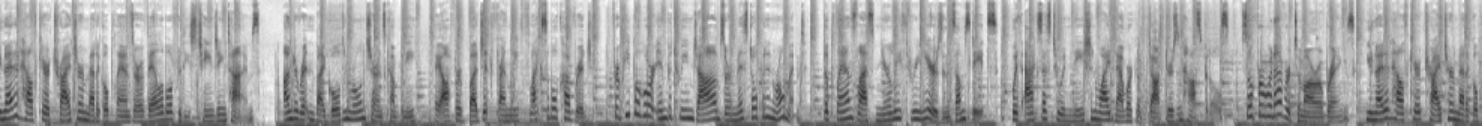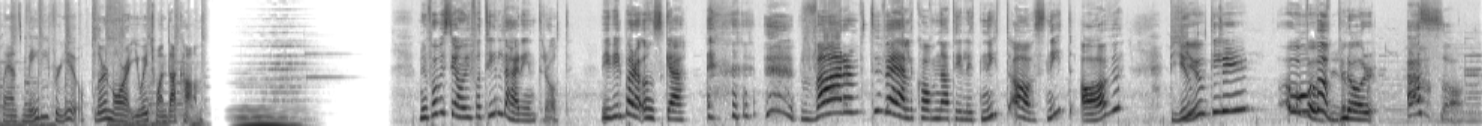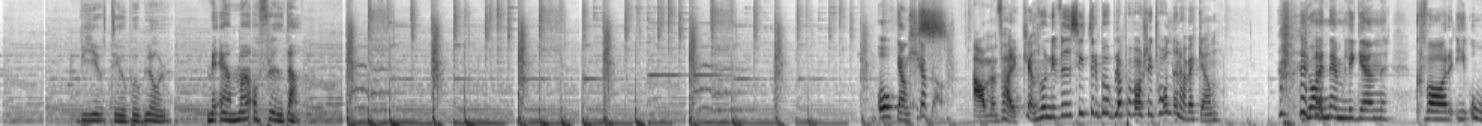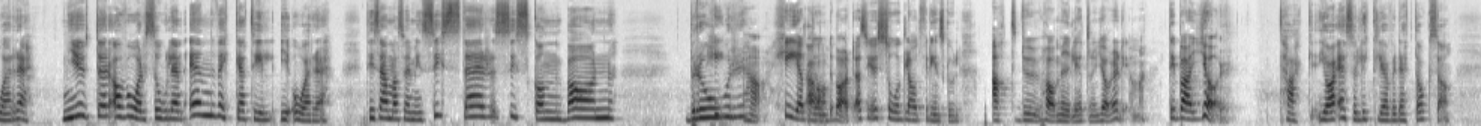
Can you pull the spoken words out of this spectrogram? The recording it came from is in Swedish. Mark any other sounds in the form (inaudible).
United Healthcare Tri Term Medical Plans are available for these changing times. Underwritten by Golden Rule Insurance Company, they offer budget friendly, flexible coverage for people who are in between jobs or missed open enrollment. The plans last nearly three years in some states, with access to a nationwide network of doctors and hospitals. So, for whatever tomorrow brings, United Healthcare Tri Term Medical Plans may be for you. Learn more at uh1.com. Nu får vi se om vi får till det här introt. Vi vill bara önska (laughs) varmt välkomna till ett nytt avsnitt av Beauty, och bubblor. Alltså. Beauty och bubblor med Emma och Frida. Och ganska bra. Ja, men verkligen. Hörrni, vi sitter och bubblar på varsitt håll den här veckan. Jag är nämligen kvar i Åre. Njuter av vårsolen en vecka till i Åre. Tillsammans med min syster, syskonbarn, bror. He ja, helt Ja. underbart. Alltså, jag är så glad för din skull att du har möjligheten att göra det, Emma. Det är bara gör. Tack. Jag är så lycklig över detta också.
